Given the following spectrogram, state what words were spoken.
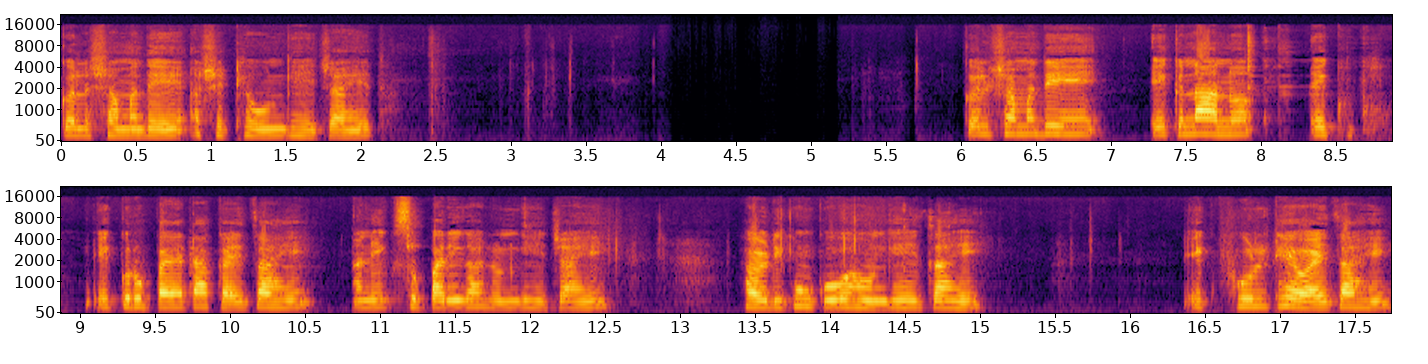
कलशामध्ये असे ठेवून घ्यायचे आहेत. कलशामध्ये एक नाणं एक एक रुपया टाकायचा आहे आणि एक सुपारी घालून घ्यायची आहे. हळदी कुंकू वाहून घ्यायचं आहे. एक फूल ठेवायचं आहे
